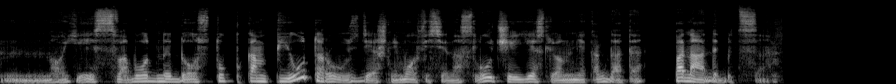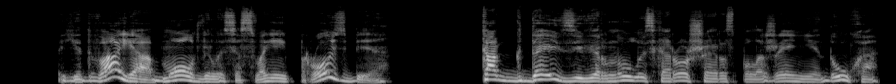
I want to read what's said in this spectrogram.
но есть свободный доступ к компьютеру в здешнем офисе на случай, если он мне когда-то понадобится. Едва я обмолвилась о своей просьбе, как к Дейзи вернулось хорошее расположение духа.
